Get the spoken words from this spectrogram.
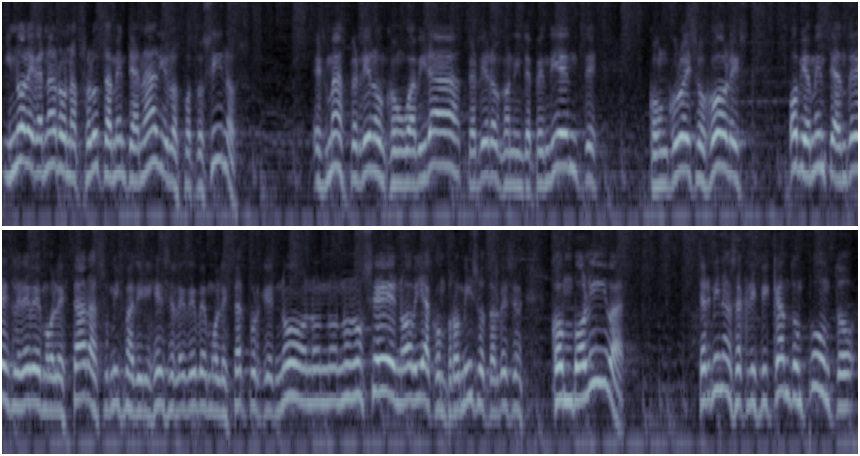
y no le ganaron absolutamente a nadie los potosinos. Es más, perdieron con Guavirá, perdieron con Independiente, con gruesos goles. Obviamente Andrés le debe molestar, a su misma dirigencia le debe molestar porque no, no, no, no, no sé, no había compromiso tal vez con Bolívar. Terminan sacrificando un punto,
